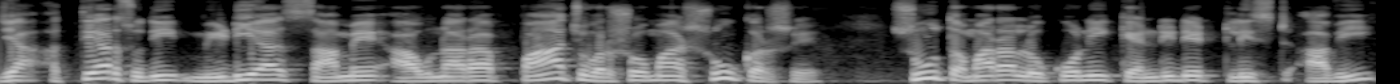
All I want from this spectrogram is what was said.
જ્યાં અત્યાર સુધી મીડિયા સામે આવનારા પાંચ વર્ષોમાં શું કરશે, શું તમારા લોકોની કેન્ડિડેટ લિસ્ટ આવી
